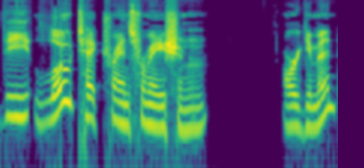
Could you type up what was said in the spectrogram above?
The low tech transformation argument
